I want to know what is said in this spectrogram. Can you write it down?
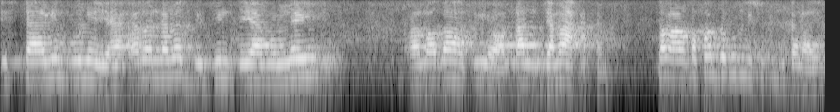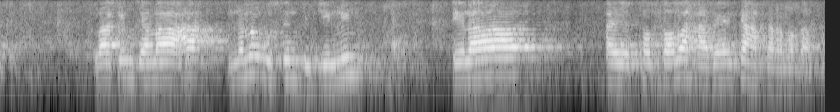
istaagin buu leeyahay ama nama dejin qiyaamuleyl ramadaankii oo dhan jamaacatan dabcan qof walba gurigiisa ku dukanayo laakiin jamaaca nama uusan dejinin ilaa ay toddoba habeen ka harta ramadaanka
